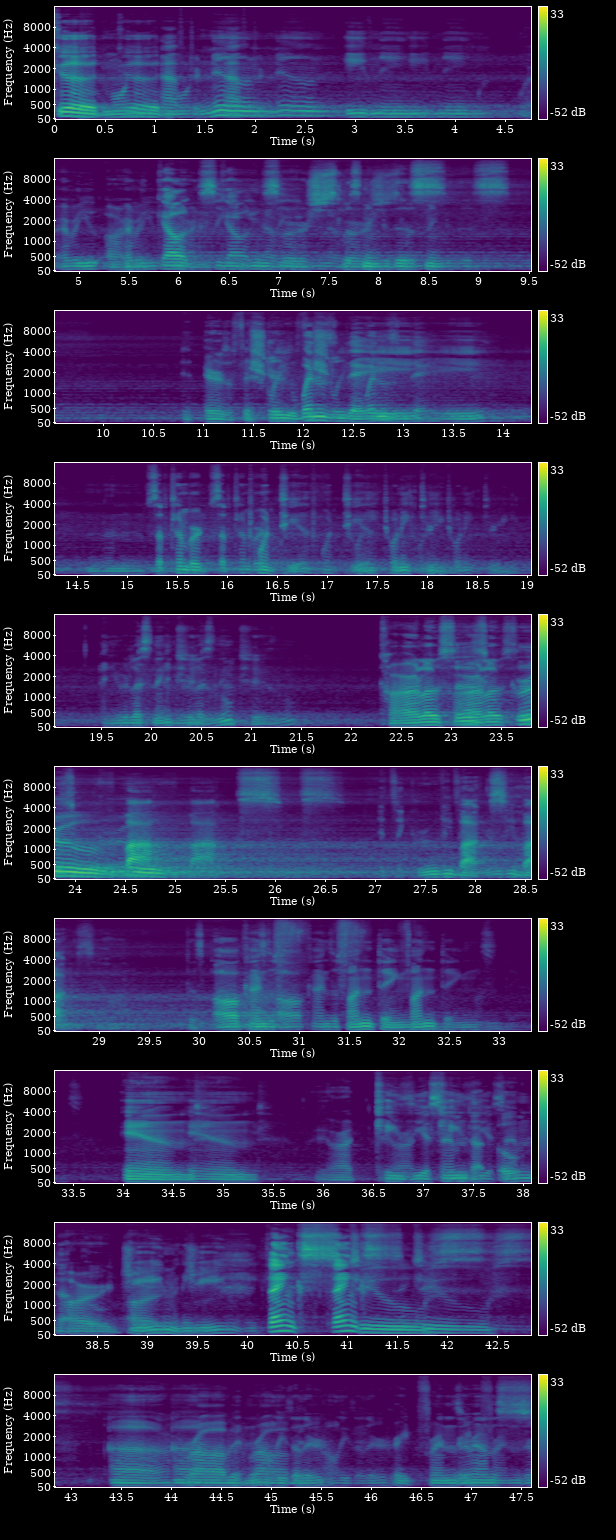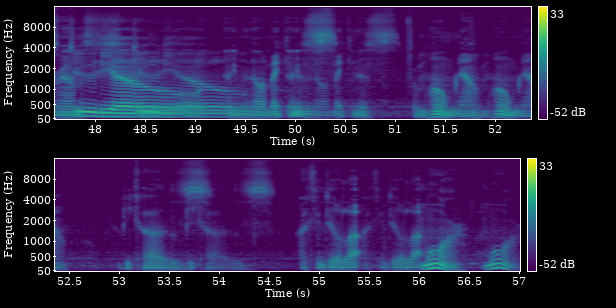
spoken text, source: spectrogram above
Good morning, afternoon, afternoon, evening, evening, wherever you are, wherever in the galaxy, universe, listening to this. Listening to this. It airs officially Wednesday, Wednesday, mm, September September twentieth, twentieth, twenty three, twenty three, and you're listening to listening to Carlos's, Carlos Groove Box. It's a groovy box, groovy box does all kinds of all kinds of fun things, fun things, and and we are at kzsm.org. Thanks, thanks to, uh, uh, Rob and Rob all these other all these other great friends great around friends the studio. studio. Even though I'm making this, I'm making this from home now, I'm home now, because because I can do a lot. I can do a lot more, more,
